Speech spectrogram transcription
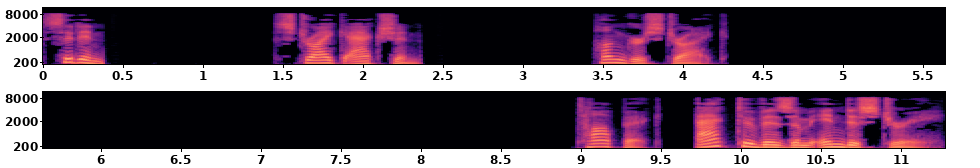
Sit-in Strike action Hunger strike Activism industry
